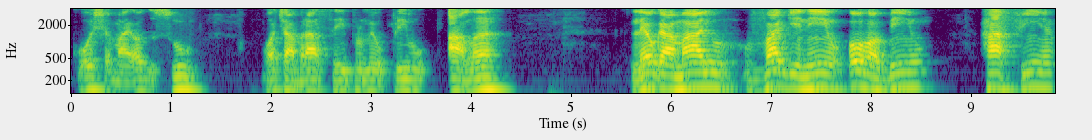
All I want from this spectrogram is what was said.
Coxa Maior do Sul, forte abraço aí para o meu primo Alain, Léo Gamalho, Vagninho, O Robinho, Rafinha,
